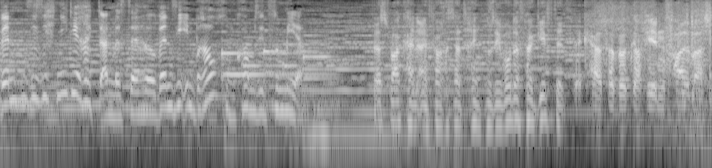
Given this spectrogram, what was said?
Wenden Sie sich nie direkt an Mr. Hill. Wenn Sie ihn brauchen, kommen Sie zu mir. Das war kein einfaches Ertrinken. Sie wurde vergiftet. Der Kerl verbirgt auf jeden Fall was.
